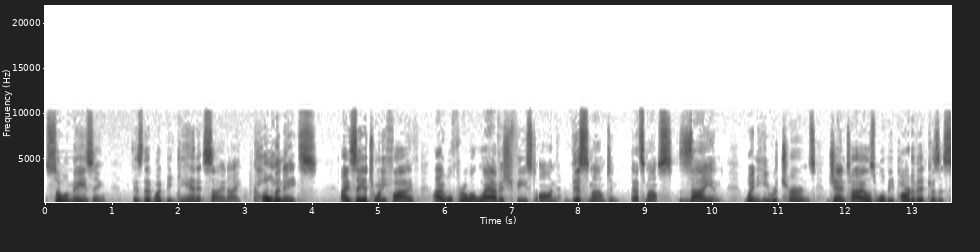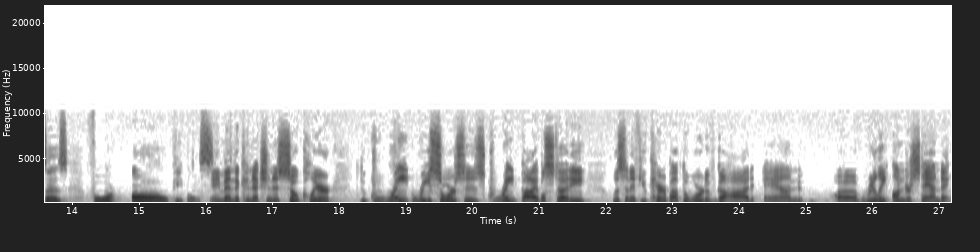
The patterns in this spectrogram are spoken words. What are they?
so amazing is that what began at Sinai culminates Isaiah 25 I will throw a lavish feast on this mountain. That's Mount Zion. When he returns, Gentiles will be part of it because it says, for all peoples. Amen. The connection is so clear. The great resources, great Bible study. Listen, if you care about the Word of God and uh, really understanding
